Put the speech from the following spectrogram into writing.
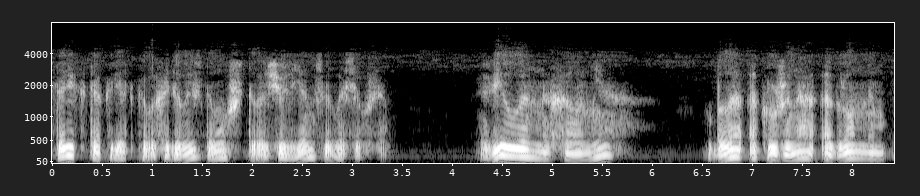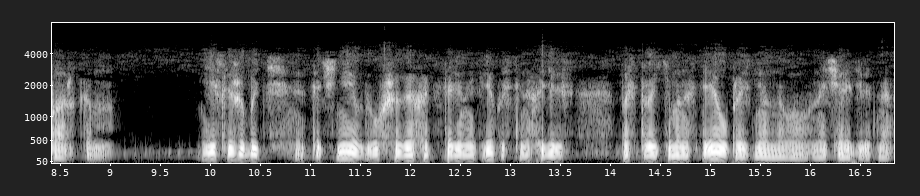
Старик так редко выходил из дому, что Жюльен согласился. Вилла на холме была окружена огромным парком. Если же быть точнее, в двух шагах от старинной крепости находились постройки монастыря, упраздненного в начале XIX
